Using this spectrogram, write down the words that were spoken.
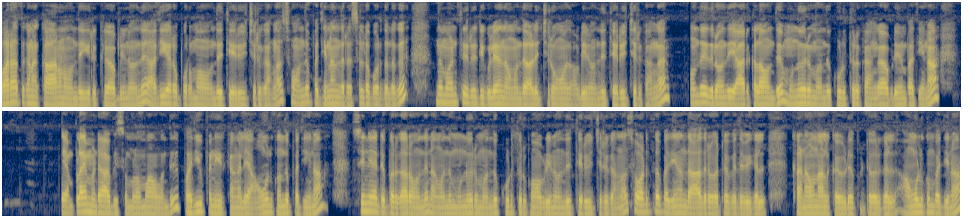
வராதுக்கான காரணம் வந்து இருக்கு அப்படின்னு வந்து அதிகாரப்பூர்வமாக வந்து தெரிவிச்சிருக்காங்க. ஸோ வந்து பார்த்தீங்கன்னா, இந்த ரிசல்ட்டை பொறுத்தளவுக்கு இந்த மந்த் இறுதிக்குள்ளேயே நாங்கள் வந்து அழிச்சிருவோம் அப்படின்னு வந்து தெரிவிச்சிருக்காங்க. வந்து இதில் வந்து யாருக்கெல்லாம் வந்து முன்னுரிமை வந்து கொடுத்துருக்காங்க அப்படின்னு பார்த்தீங்கன்னா, எம்ப்ளாய்மெண்ட் ஆஃபீஸ் மூலமாக வந்து பதிவு பண்ணியிருக்காங்க இல்லையா? அவங்களுக்கு வந்து பார்த்தீங்கன்னா, சீனியாரிட்டி பிரகாரம் வந்து நாங்கள் வந்து முன்னுரிமை வந்து கொடுத்துருக்கோம் அப்படின்னு வந்து தெரிவிச்சிருக்காங்க. ஸோ அடுத்து பார்த்தீங்கன்னா, இந்த ஆதரவற்ற விதவிகள் கணவனால் கைவிடப்பட்டவர்கள் அவங்களுக்கும் பார்த்தீங்கன்னா,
